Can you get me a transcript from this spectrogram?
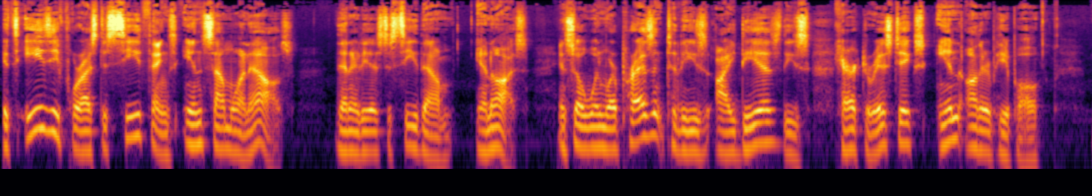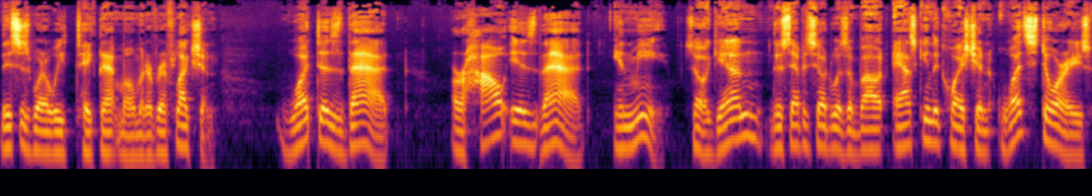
It's easy for us to see things in someone else than it is to see them in us. And so when we're present to these ideas, these characteristics in other people, this is where we take that moment of reflection. What does that, or how is that in me? So again, this episode was about asking the question, what stories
